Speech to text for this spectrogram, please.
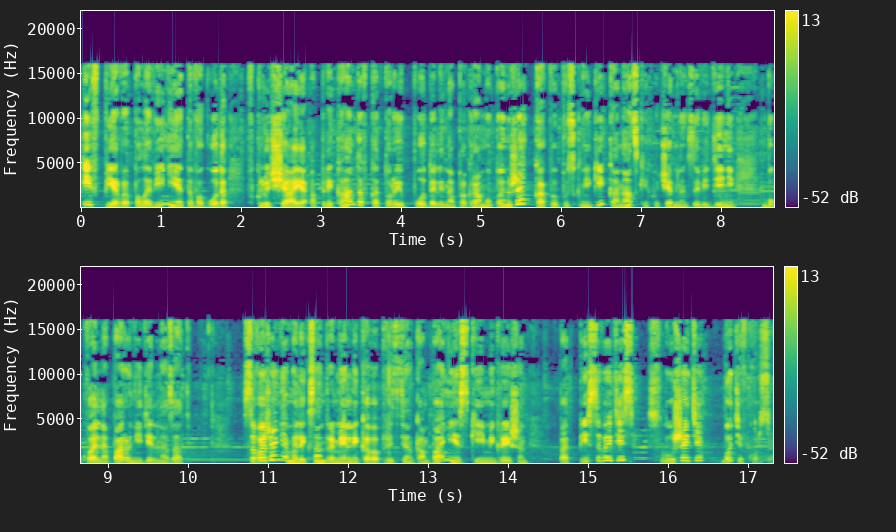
и в первой половине этого года, включая аппликантов, которые подали на программу ПМЖ как выпускники канадских учебных заведений буквально пару недель назад. С уважением, Александра Мельникова, президент компании Ski Immigration. Подписывайтесь, слушайте, будьте в курсе.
